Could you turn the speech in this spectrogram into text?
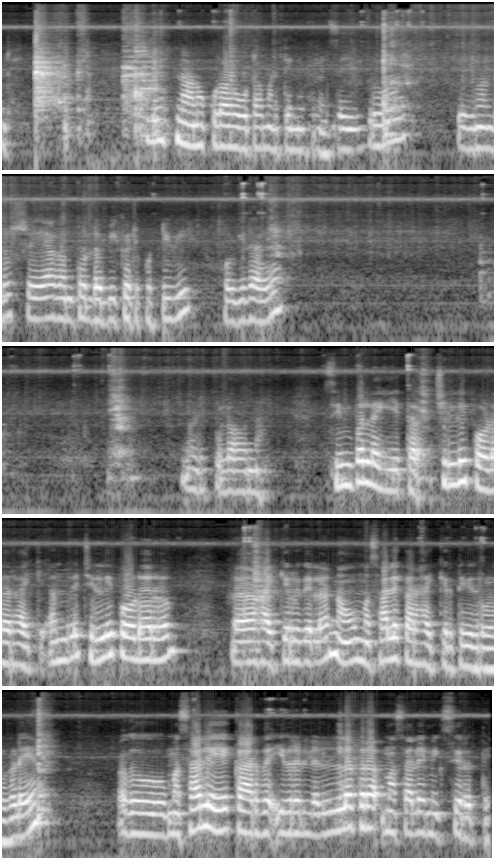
ನೋಡಿ ನಾನು ಕೂಡ ಊಟ ಮಾಡ್ತೀನಿ ಫ್ರೆಂಡ್ಸ್ ಇಬ್ಬರು ಯಜಮಾನ್ರು ಶ್ರೇಯಾಗಂತೂ ಡಬ್ಬಿ ಕಟ್ಟಿ ಕೊಟ್ಟಿವಿ, ಹೋಗಿದ್ದಾಳೆ. ನೋಡಿ ಪುಲಾವನ್ನು ಸಿಂಪಲ್ಲಾಗಿ ಈ ಥರ ಚಿಲ್ಲಿ ಪೌಡರ್ ಹಾಕಿ, ಅಂದರೆ ಚಿಲ್ಲಿ ಪೌಡರ್ ಹಾಕಿರೋದೆಲ್ಲ ನಾವು ಮಸಾಲೆ ಖಾರ ಹಾಕಿರ್ತೀವಿ ಇದ್ರೊಳಗಡೆ. ಅದು ಮಸಾಲೆ ಖಾರದ ಇದರಲ್ಲಿ ಎಲ್ಲ ಥರ ಮಸಾಲೆ ಮಿಕ್ಸ್ ಇರುತ್ತೆ.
